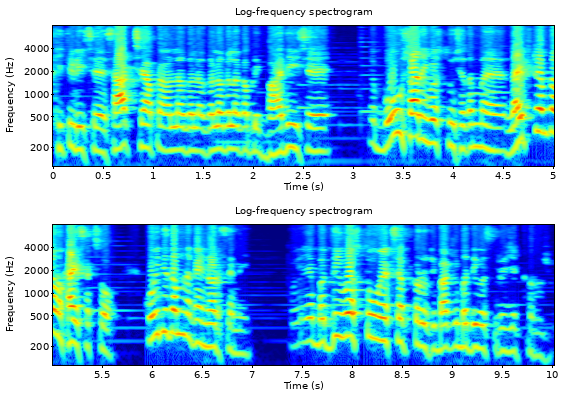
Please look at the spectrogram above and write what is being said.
ખીચડી છે શાક છે આપણે અલગ અલગ અલગ અલગ આપણી ભાજી છે એ બહુ સારી વસ્તુ છે તમે લાઈફ ટાઈમ તમે ખાઈ શકશો. કોઈ દી તમને કંઈ નડશે નહીં. તો એ બધી વસ્તુ હું એક્સેપ્ટ કરું છું બાકી બધી વસ્તુ રિજેક્ટ કરું છું.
